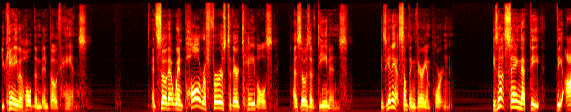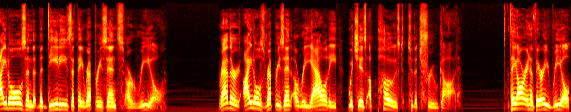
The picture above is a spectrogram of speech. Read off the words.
You can't even hold them in both hands. And so that when Paul refers to their tables as those of demons, he's getting at something very important. He's not saying that the, the idols and the, the deities that they represent are real. Rather, idols represent a reality which is opposed to the true God. They are, in a very real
